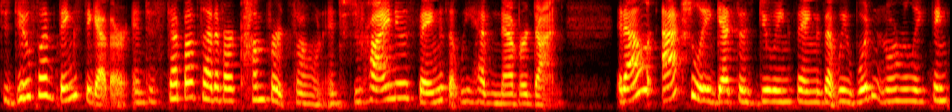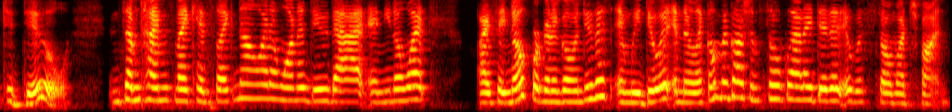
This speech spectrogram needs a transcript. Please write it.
to do fun things together and to step outside of our comfort zone and to try new things that we have never done it actually gets us doing things that we wouldn't normally think to do. And sometimes my kids like, no, I don't want to do that. And you know what? I say, nope, we're going to go and do this. And we do it. And they're like, oh my gosh, I'm so glad I did it. It was so much fun.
